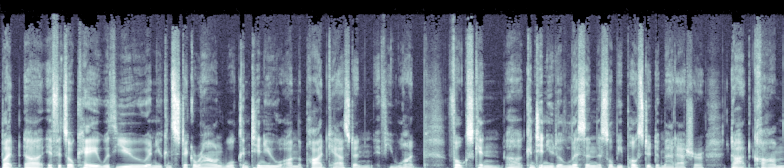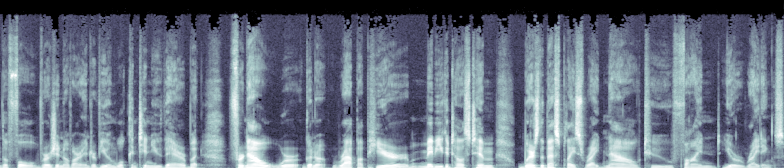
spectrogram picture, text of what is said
but uh, if it's okay with you and you can stick around, we'll continue on the podcast. And if you want, folks can uh, continue to listen. This will be posted to mattasher.com, the full version of our interview, and we'll continue there. But for now, we're going to wrap up here. Maybe you could tell us, Tim, where's the best place right now to find your writings?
